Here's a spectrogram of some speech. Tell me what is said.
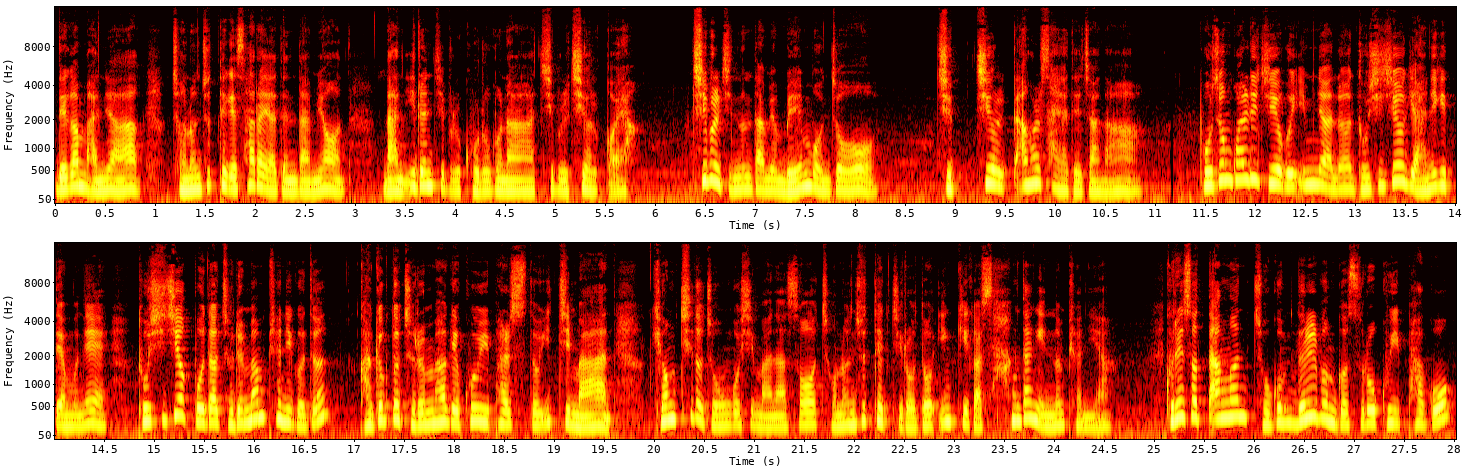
내가 만약 전원주택에 살아야 된다면 난 이런 집을 고르거나 집을 지을 거야. 집을 짓는다면 맨 먼저 집 지을 땅을 사야 되잖아. 보존관리 지역의 임야는 도시 지역이 아니기 때문에 도시 지역보다 저렴한 편이거든. 가격도 저렴하게 구입할 수도 있지만 경치도 좋은 곳이 많아서 전원주택지로도 인기가 상당히 있는 편이야. 그래서 땅은 조금 넓은 것으로 구입하고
